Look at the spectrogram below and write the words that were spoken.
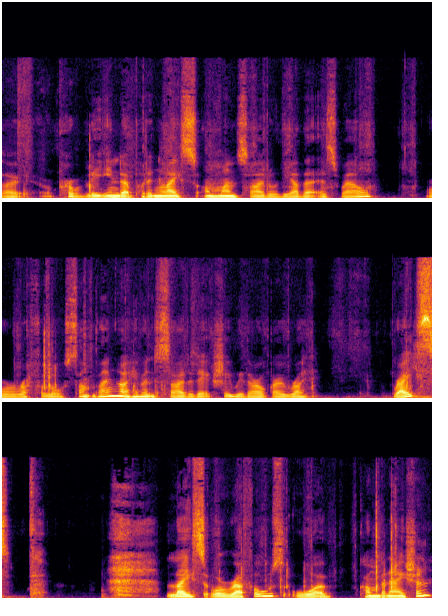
so I'll probably end up putting lace on one side or the other as well or a ruffle or something I haven't decided actually whether I'll go ra race lace or ruffles or combination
